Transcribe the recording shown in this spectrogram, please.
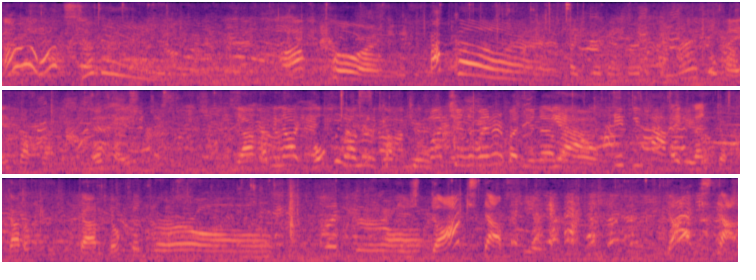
Oh, that's so big. Popcorn. Popcorn. It's like November, December. Okay. Okay. Yeah, probably not. Hopefully not going to come too much in the winter, but you never know. Yeah, if you have Hey, to. lento. Gardo. Gardo. Good girl. Good girl. There's dog stuff here. Dog stuff.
